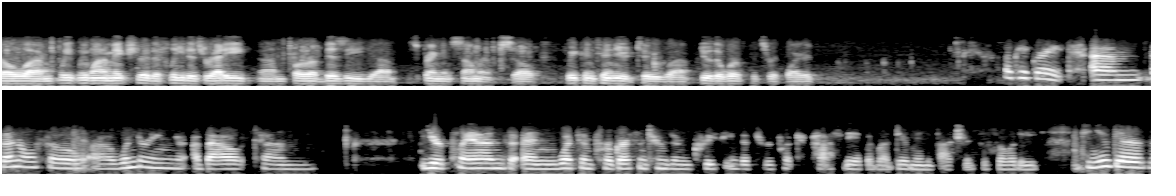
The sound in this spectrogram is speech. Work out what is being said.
So, um, we wanna make sure the fleet is ready um, for a busy uh, spring and summer. So we continue to uh, do the work that's required. Okay, great. Then also, uh, wondering about your plans and what's in progress in terms of increasing the throughput capacity at the Red Deer manufacturing facility. Can you give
